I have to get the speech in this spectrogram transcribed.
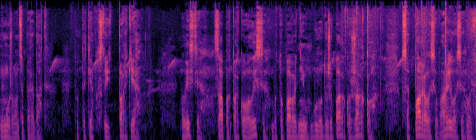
не можу вам це передати. Тут таке стоїть парке. Листя, запах паркового листя, бо то пару днів було дуже парко, жарко, все парилося, варилося. Ось,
